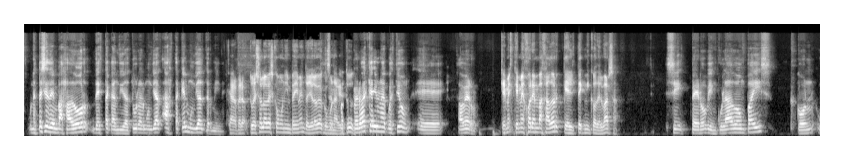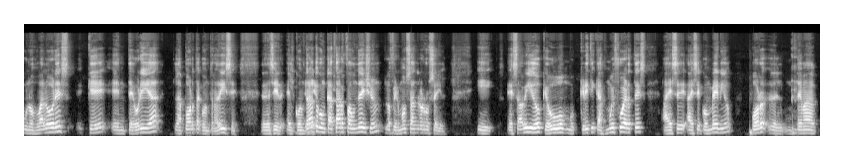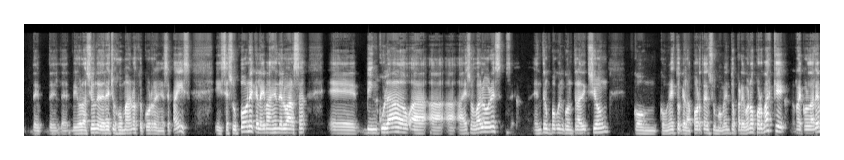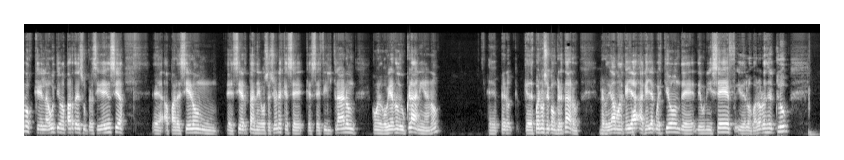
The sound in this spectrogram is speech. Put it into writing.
una especie de embajador de esta candidatura al Mundial hasta que el Mundial termine. Claro, pero tú eso lo ves como un impedimento, yo lo veo como una virtud. Pero es que hay una cuestión, a ver. ¿Qué, ¿Qué mejor embajador que el técnico del Barça? Sí, pero vinculado a un país con unos valores que en teoría la porta contradice. Es decir, el contrato con Qatar Foundation lo firmó Sandro Roussel y he sabido que hubo críticas muy fuertes a ese, a ese convenio por un tema de, violación de derechos humanos que ocurre en ese país. Y se supone que la imagen del Barça, eh, vinculada a, a, esos valores, entra un poco en contradicción con, con, esto que Laporta en su momento pregonó. Por más que recordaremos que en la última parte de su presidencia eh, aparecieron eh, ciertas negociaciones que se, que se filtraron con el gobierno de Ucrania, ¿no? Eh, pero que después no se concretaron. Pero digamos, aquella, aquella cuestión de, de, UNICEF y de los valores del club,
